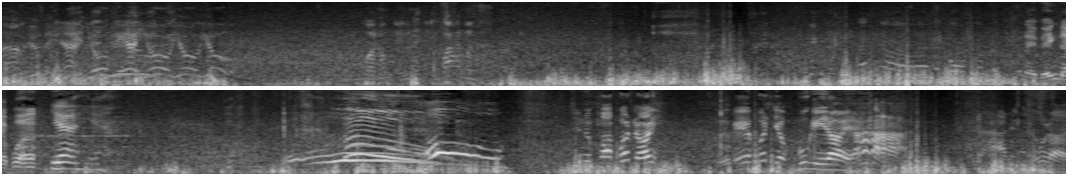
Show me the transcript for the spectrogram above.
À, vô kìa, vô, vô, vô. Qua không chạy này chạy quá mình này biển đẹp quá ha. Dạ dạ. Ô, ô Xin được phạt bớt rồi. Cái bớt vô boogie rồi. À. Đã, hiểu rồi.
